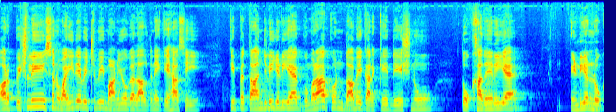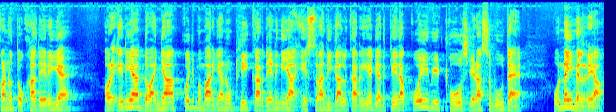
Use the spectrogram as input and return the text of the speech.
ਔਰ ਪਿਛਲੀ ਸੁਣਵਾਈ ਦੇ ਵਿੱਚ ਵੀ ਮਾਨਯੋਗ ਅਦਾਲਤ ਨੇ ਕਿਹਾ ਸੀ ਕਿ ਪਤੰਜਲੀ ਜਿਹੜੀ ਹੈ ਗੁੰਮਰਾਹਕੁੰਨ ਦਾਅਵੇ ਕਰਕੇ ਦੇਸ਼ ਨੂੰ ਧੋਖਾ ਦੇ ਰਹੀ ਹੈ। ਇੰਡੀਅਨ ਲੋਕਾਂ ਨੂੰ ਧੋਖਾ ਦੇ ਰਹੀ ਹੈ। ਔਰ ਇਹਦੀਆਂ ਦਵਾਈਆਂ ਕੁਝ ਬਿਮਾਰੀਆਂ ਨੂੰ ਠੀਕ ਕਰ ਦੇਣਗੀਆਂ, ਇਸ ਤਰ੍ਹਾਂ ਦੀ ਗੱਲ ਕਰ ਰਹੀ ਹੈ, ਜਦਕਿ ਇਹਦਾ ਕੋਈ ਵੀ ਠੋਸ ਜਿਹੜਾ ਸਬੂਤ ਹੈ, ਉਹ ਨਹੀਂ ਮਿਲ ਰਿਹਾ।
